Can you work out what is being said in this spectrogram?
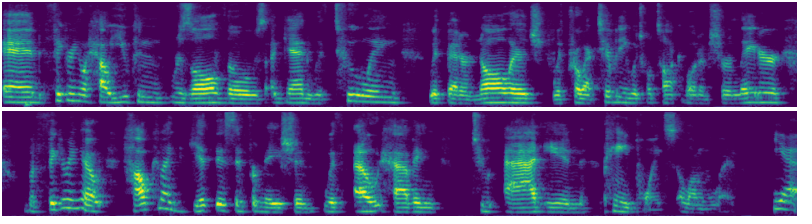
and figuring out how you can resolve those again with tooling, with better knowledge, with proactivity, which we'll talk about, I'm sure, later. But figuring out how can I get this information without having to add in pain points along the way. Yeah,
